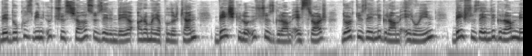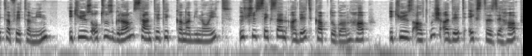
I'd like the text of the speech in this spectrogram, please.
ve 9300 şahıs üzerinde arama yapılırken 5 kilo 300 gram esrar, 450 gram eroin, 550 gram metafetamin, 230 gram sentetik kanabinoid, 380 adet kaptogan hap, 260 adet ekstazi hap,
